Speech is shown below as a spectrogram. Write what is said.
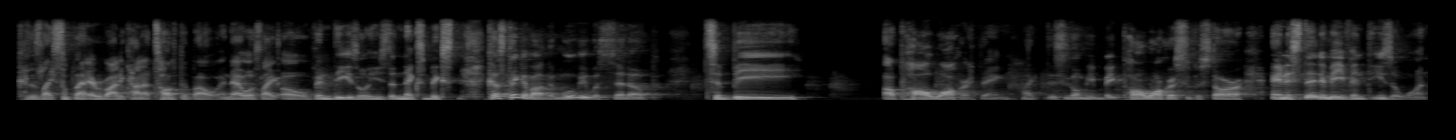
because it's like something that everybody kind of talked about, and that was like, oh, Vin Diesel, he's the next big. Because think about it, the movie was set up to be a Paul Walker thing. Like this is gonna be big Paul Walker superstar, and instead it made Vin Diesel one.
